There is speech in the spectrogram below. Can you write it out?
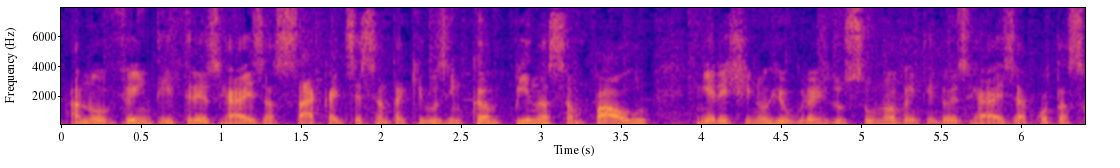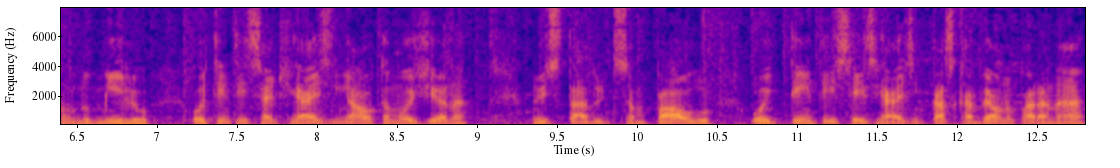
a R$ 93,00 a saca de 60 quilos em Campinas, São Paulo, em Erechim, no Rio Grande do Sul, R$ 92,00 é a cotação do milho, R$ 87,00 em Alta Mogiana, no estado de São Paulo, R$ 86,00 em Cascavel, no Paraná,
